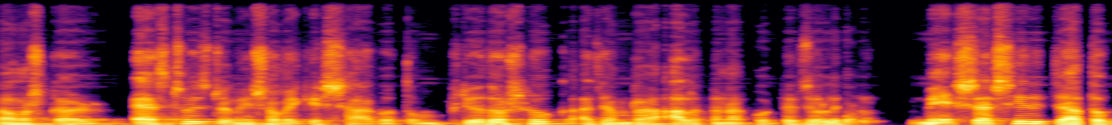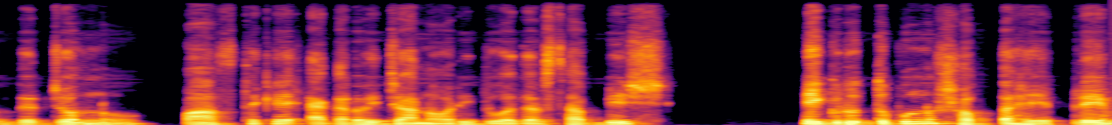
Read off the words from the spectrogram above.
নমস্কার অ্যাস্ট্রোইস্টমে সবাইকে স্বাগতম। প্রিয় দর্শক, আজ আমরা আলোচনা করতে চলেছি মেষ রাশির জাতকদের জন্য পাঁচ থেকে এগারোই জানুয়ারি দু এই গুরুত্বপূর্ণ সপ্তাহে প্রেম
